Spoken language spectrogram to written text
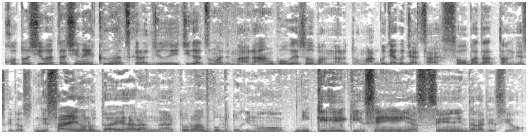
今年私ね、9月から11月まで、まあ乱高下相場になると、まあぐちゃぐちゃさ相場だったんですけど、で、最後の大波乱がトランプの時の日経平均1000円安1000円高ですよ。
